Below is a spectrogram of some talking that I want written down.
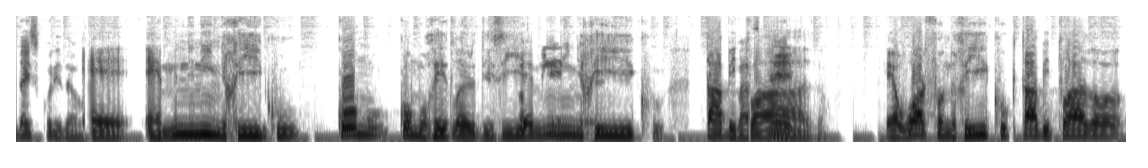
da escuridão. É, é menininho rico, como, como o Riddler dizia, okay. menininho rico, está habituado. É o órfão rico que está habituado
